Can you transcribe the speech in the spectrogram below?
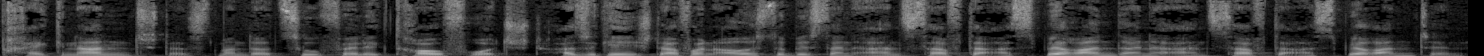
prägnant, dass man da zufällig drauf rutscht. Also gehe ich davon aus, du bist ein ernsthafter Aspirant, eine ernsthafte Aspirantin.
